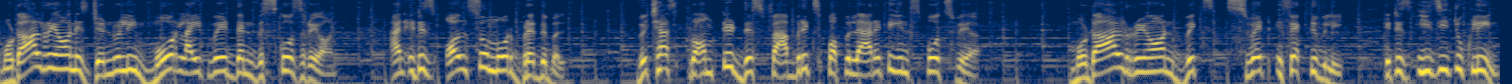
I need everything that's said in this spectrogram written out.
Modal rayon is generally more lightweight than viscose rayon and it is also more breathable, which has prompted this fabric's popularity in sportswear. Modal rayon wicks sweat effectively. It is easy to clean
